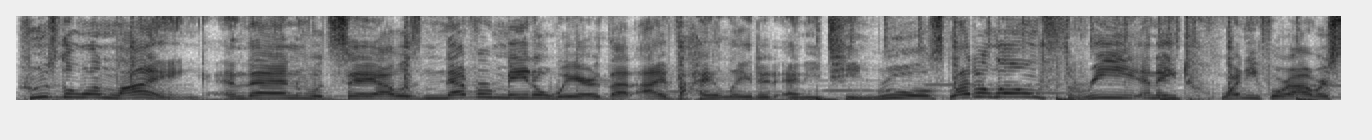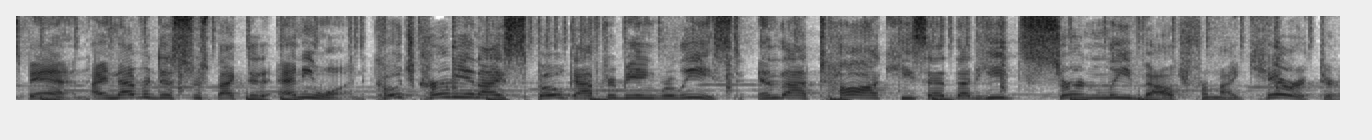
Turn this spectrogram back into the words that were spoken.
who's the one lying? And then would say, I was never made aware that I violated any team rules, let alone three in a 24 hour span. I never disrespected anyone. Coach Kirby and I spoke after being released. In that talk, he said that he'd certainly vouch for my character.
